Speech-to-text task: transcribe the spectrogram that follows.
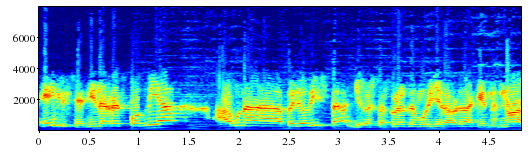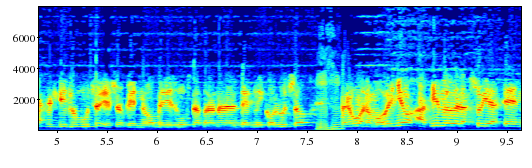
e irse. Ni le respondía a una periodista, yo estas cosas de Mourinho la verdad que no las entiendo mucho y eso que no me disgusta para nada el técnico Luso, pero bueno, Mourinho haciendo de las suyas en,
